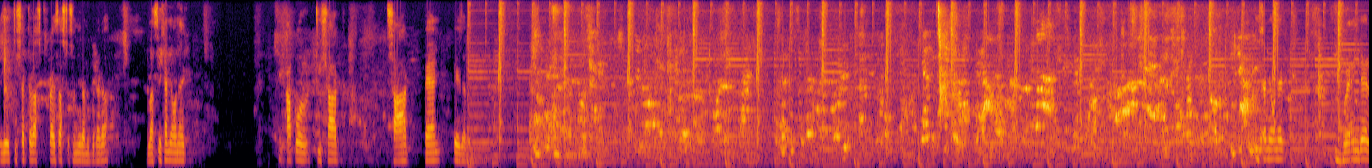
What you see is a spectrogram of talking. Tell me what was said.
এই যে টি শার্টটার প্রাইস আটশোশো নিরানব্বই টাকা। প্লাস এখানে অনেক কাপড় টি শার্ট শার্ট প্যান্ট পেয়ে যাবেন। এখানে অনেক ব্র্যান্ডের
